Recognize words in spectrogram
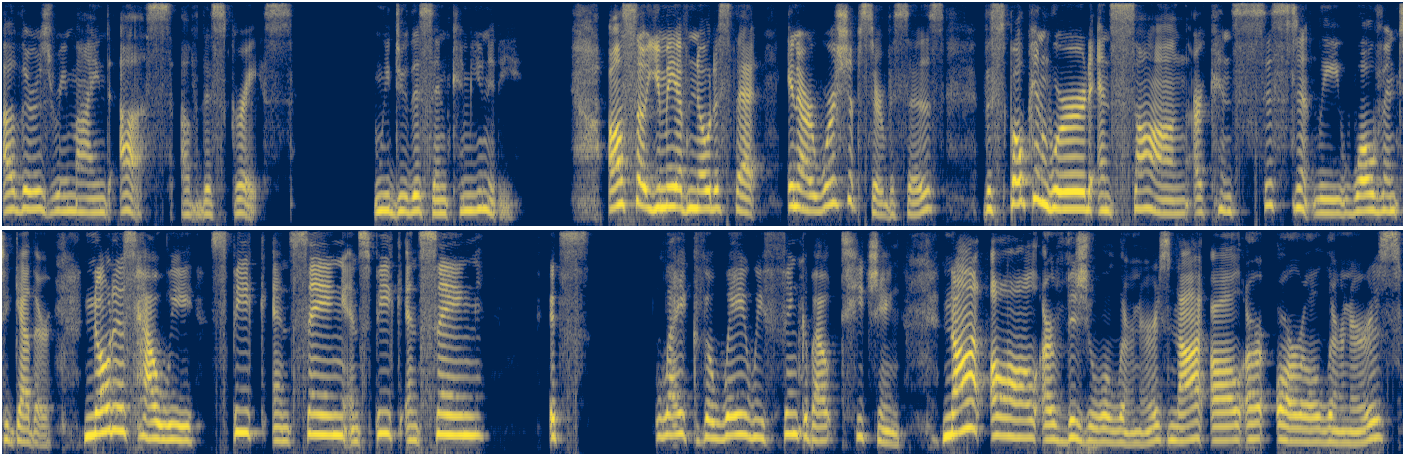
others remind us of this grace. We do this in community. Also, you may have noticed that in our worship services, the spoken word and song are consistently woven together. Notice how we speak and sing and speak and sing. It's like the way we think about teaching. Not all are visual learners, not all are oral learners,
